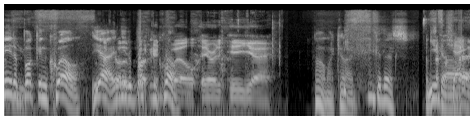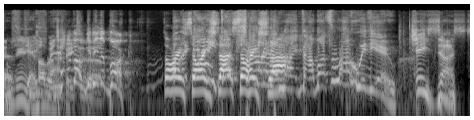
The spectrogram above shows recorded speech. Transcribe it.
need a book and quill. Yeah, I I need a book and quill. Here, here you go. Oh my god, look at this. You God. James, give me the book. Sorry, sorry, Hey, sorry, Sorry, like that. What's wrong with you? Jesus.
